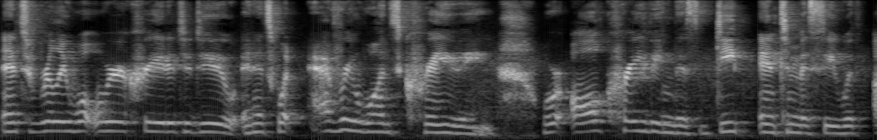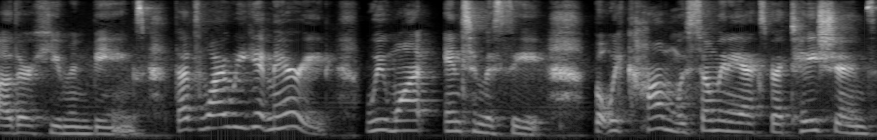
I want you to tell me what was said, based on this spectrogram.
And it's really what we were created to do and it's what everyone's craving. We're all craving this deep intimacy with other human beings. That's why we get married. We want intimacy. But we come with so many expectations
